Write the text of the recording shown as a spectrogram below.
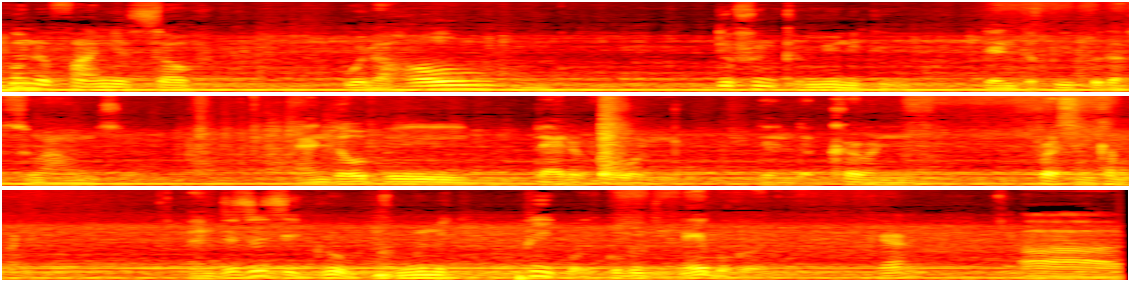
You're going to find yourself with a whole different community than the people that surround you. And they'll be better for you than the current present company. And this is a group, community, people. It could be the neighborhood. Okay? Uh,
